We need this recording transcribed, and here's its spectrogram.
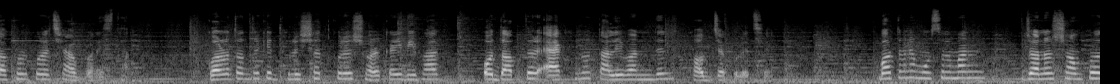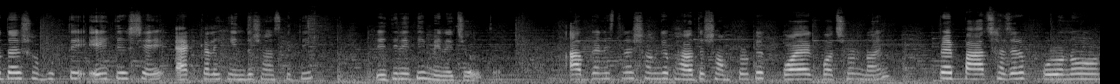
দখল করেছে আফগানিস্তান। গণতন্ত্রকে ধূলিসাৎ করে সরকারি বিভাগ ও দপ্তর এখনও তালিবানদের কবজা করেছে। বর্তমানে মুসলমান জনসম্প্রদায় সম্ভুক্ত এই দেশে এককালে হিন্দু সংস্কৃতি রীতিনীতি মেনে চলত। আফগানিস্তানের সঙ্গে ভারতের সম্পর্কে কয়েক বছর নয়, প্রায় পাঁচ হাজার পুরনো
